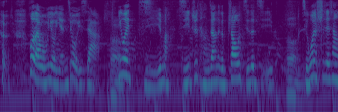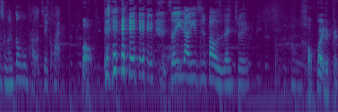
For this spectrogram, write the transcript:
后来我们有研究一下，嗯因为急嘛，集支糖浆那个着急的急。嗯，请问世界上什么动物跑得最快？豹，对，所以让一只豹子在追。好怪的梗。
